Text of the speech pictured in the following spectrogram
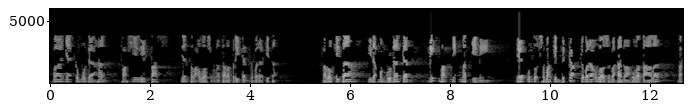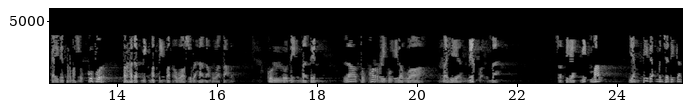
banyak kemudahan, fasilitas yang telah Allah SWT berikan kepada kita. Kalau kita tidak menggunakan nikmat-nikmat ini ya untuk semakin dekat kepada Allah Subhanahu wa taala, maka ini termasuk kufur terhadap nikmat-nikmat Allah Subhanahu wa taala. Kullu nikmatin la tuqarribu ila Allah fahiya. Setiap nikmat yang tidak menjadikan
